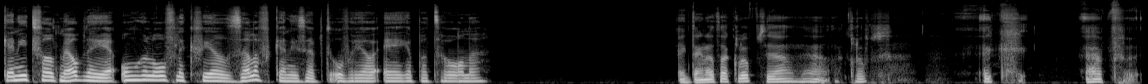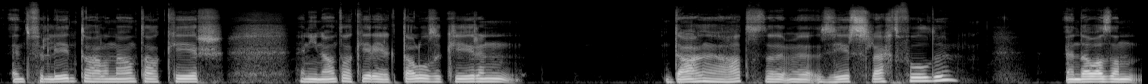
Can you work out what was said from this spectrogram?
Kenny, het valt mij op dat je ongelooflijk veel zelfkennis hebt over jouw eigen patronen. Ik denk dat dat klopt, ja. ja dat klopt. Ik heb in het verleden toch al een aantal keer, en een aantal keer, eigenlijk talloze keren, dagen gehad dat ik me zeer slecht voelde. En dat was dan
